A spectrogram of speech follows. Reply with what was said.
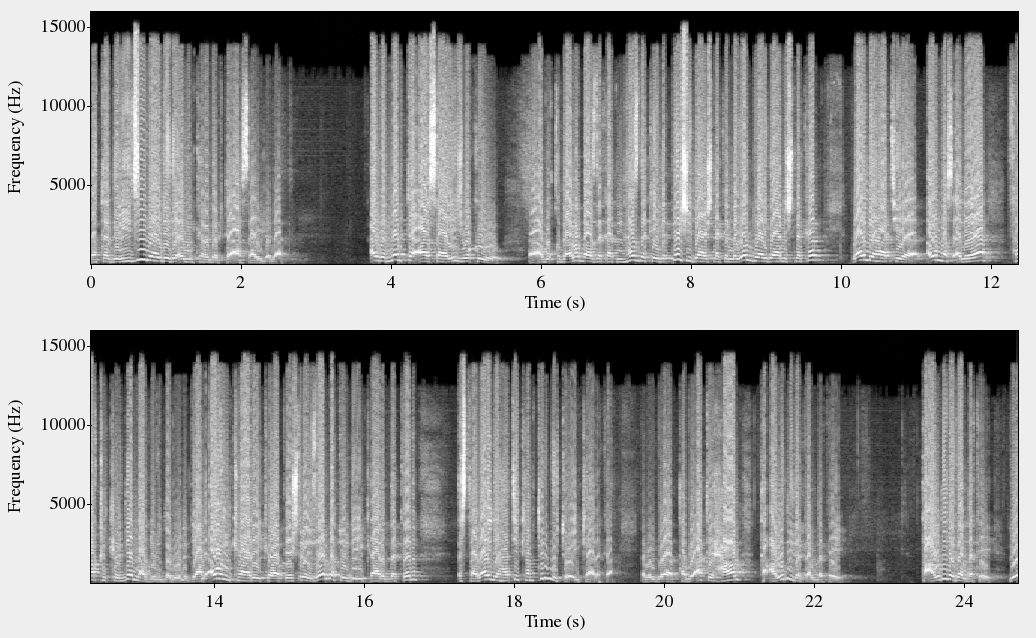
بە تەدریجی لای لێدە ئەو منکەرە دەبتە ئاسایی لەدات ئەگەر نەبتە ئاساییش وەکوو ئەبوو قدامە باز دەکاتن هەز دەکەی لە پێشی دانیشتەکە لەگەڵ دوای دانیشتەکەت وای لە هاتیە ئەو مەسئلەیە فەرقی کردێن ناودور دەرونت یان ئەو ئینکارێکەوە پێشترە زۆر بەتوندی ئینکارت دەکرد ئێستاوای لە هاتی کەمتر بووی تۆ ئینکارەکە لەبل بە تەبیعەتی حاڵ تەعودی دەکەڵ دەکەی تعودی لەگەڵ دەکەی لێ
